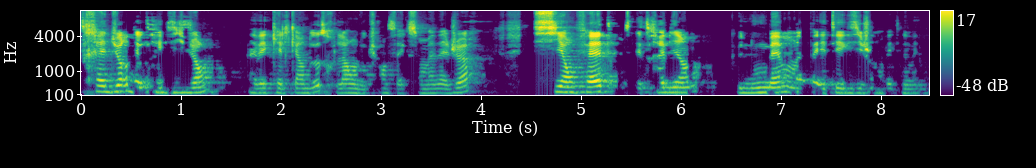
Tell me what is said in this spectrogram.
très dur d'être exigeant avec quelqu'un d'autre, là en l'occurrence avec son manager, si en fait on sait très bien que nous-mêmes on n'a pas été exigeant avec nous-mêmes.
